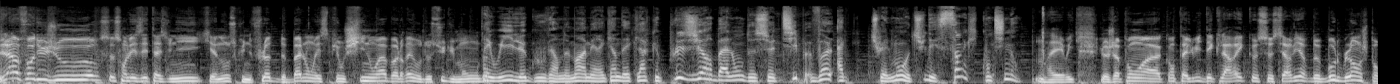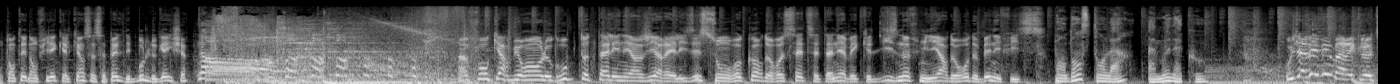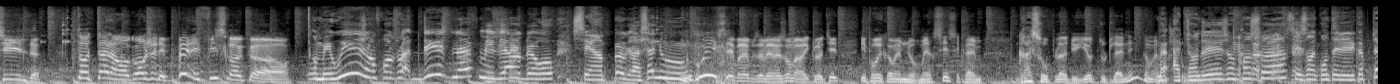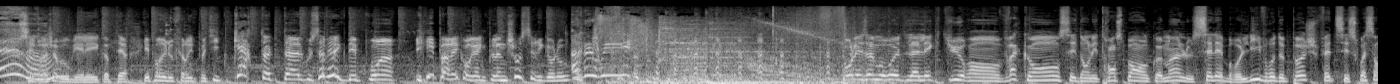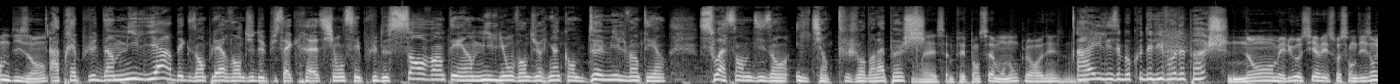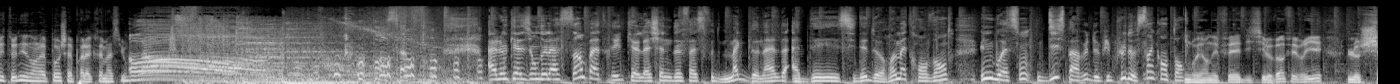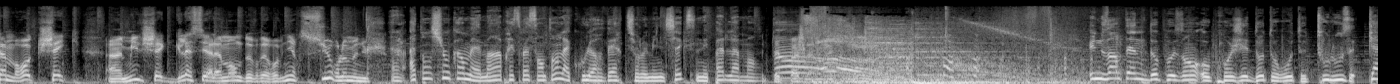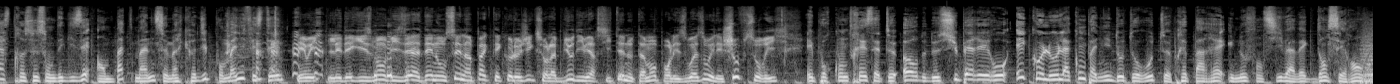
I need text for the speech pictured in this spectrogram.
L'info du jour, ce sont les États-Unis qui annoncent qu'une flotte de ballons espions chinois volerait au-dessus du monde. Et oui, le gouvernement américain déclare que plusieurs ballons de ce type volent actuellement au-dessus des cinq continents. Eh oui, le Japon a quant à lui déclaré que se servir de boules blanches pour tenter d'enfiler quelqu'un, ça s'appelle des boules de geisha. Info carburant, le groupe Total Energy a réalisé son record de recettes cette année avec 19 milliards d'euros de bénéfices. Pendant ce temps-là, à Monaco. Vous avez vu Marie-Clotilde? Total a engrangé des bénéfices records. Oh, Mais oui, Jean-François, 19 milliards d'euros, c'est un peu grâce à nous. Oui, c'est vrai, vous avez raison Marie-Clotilde. Il pourrait quand même nous remercier, c'est quand même grâce au plat du yacht toute l'année quand même. Bah, attendez, Jean-François, c'est sans compter l'hélicoptère. C'est vrai, j'avais oublié l'hélicoptère. Il pourrait nous faire une petite carte totale, vous savez, avec des points. Il paraît qu'on gagne plein de choses, c'est rigolo. Ah mais oui Pour les amoureux de la lecture en vacances et dans les transports en commun, le célèbre livre de poche fête ses 70 ans. Après plus d'un milliard d'exemplaires vendus depuis sa création, c'est plus de 121 millions vendus rien qu'en 2021. 70 ans, il tient toujours dans la poche. Ouais, ça me fait penser à mon oncle René. Ah, il lisait beaucoup de livres de poche? Non, mais lui aussi avait 70 ans et tenait dans la poche après la crémation. À l'occasion de la Saint-Patrick, la chaîne de fast-food McDonald's a décidé de remettre en vente une boisson disparue depuis plus de 50 ans. Oui, en effet, d'ici le 20 février, le Shamrock Shake, un milkshake glacé à l'amande, devrait revenir sur le menu. Alors attention quand même, hein, après 60 ans, la couleur verte sur le milkshake, ce n'est pas de la menthe. Peut-être pas de la- Une vingtaine d'opposants au projet d'autoroute Toulouse-Castres se sont déguisés en Batman ce mercredi pour manifester. Et oui, les déguisements visaient à dénoncer l'impact écologique sur la biodiversité, notamment pour les oiseaux et les chauves-souris. Et pour contrer cette horde de super-héros écolos, la compagnie d'autoroute préparait une offensive avec dans ses rangs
